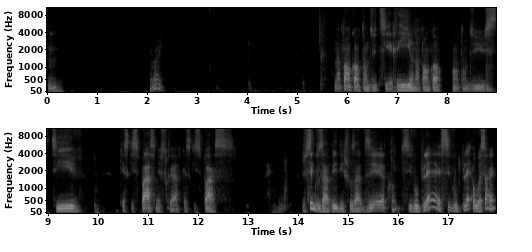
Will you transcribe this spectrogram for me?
Hmm. All right. On n'a pas encore entendu Thierry, on n'a pas encore entendu Steve. Qu'est-ce qui se passe, mes frères? Qu'est-ce qui se passe? Je sais que vous avez des choses à dire, comme s'il vous plaît, s'il vous plaît. Ouais, ça, hein?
